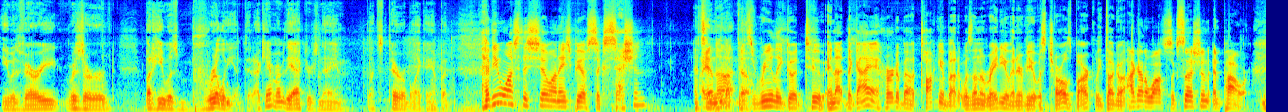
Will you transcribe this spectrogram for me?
He was very reserved, but he was brilliant. I can't remember the actor's name. That's terrible. I can't. But Have you watched this show on HBO, Succession? It's I another. not, no. It's really good too. And I, the guy I heard about talking about it was on a radio interview. It was Charles Barkley talking about. I got to watch Succession and Power.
